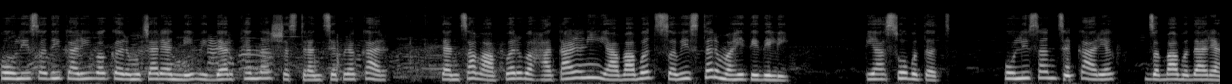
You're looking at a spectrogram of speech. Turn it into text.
पोलीस अधिकारी व कर्मचाऱ्यांनी विद्यार्थ्यांना शस्त्रांचे प्रकार त्यांचा वापर व हाताळणी याबाबत सविस्तर माहिती दिली. यासोबतच पोलिसांचे कार्य जबाबदाऱ्या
